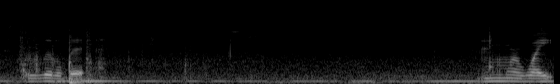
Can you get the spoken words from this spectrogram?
Just a little bit. And more white.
